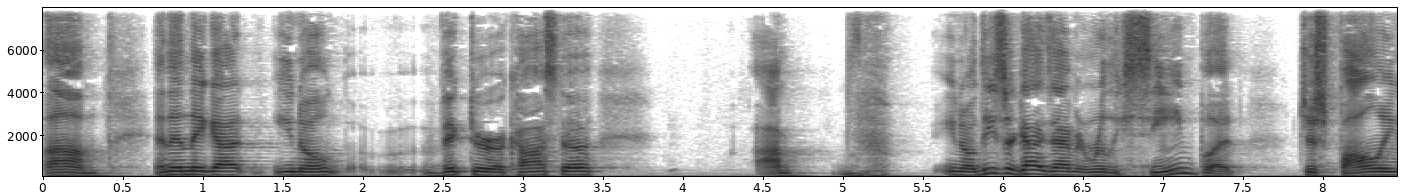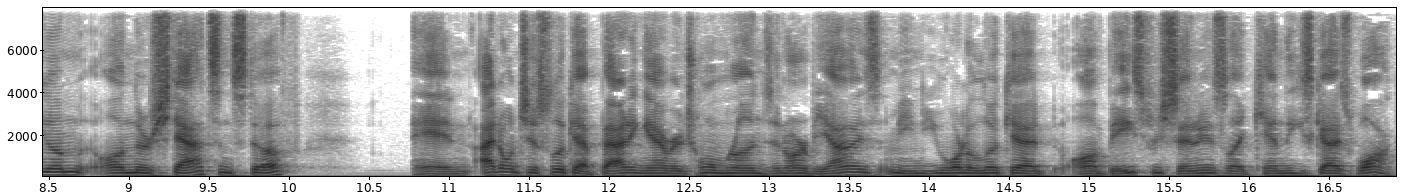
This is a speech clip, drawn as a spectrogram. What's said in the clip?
um, and then they got, you know, Victor Acosta. I'm, you know, these are guys I haven't really seen, but just following them on their stats and stuff. And I don't just look at batting average, home runs, and RBIs. I mean, you want to look at on base percentage, like can these guys walk?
